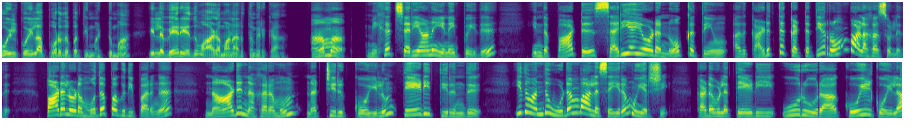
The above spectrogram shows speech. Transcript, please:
கோயில் கோயிலா போறத பத்தி மட்டுமா? இல்ல வேற எதுவும் ஆழமான அர்த்தம் இருக்கா? ஆமா மிகச் சரியான இணைப்பு இது. இந்த பாட்டு சரியையோட நோக்கத்தையும் அதுக்கு அடுத்த கட்டத்தையும் ரொம்ப அழகா சொல்லுது. பாடலோட முத பகுதி பாருங்க. நாடு நகரமும் நற்றிருக்கோயிலும் தேடித் திருந்து. இது வந்து உடம்பால செய்யற முயற்சி. கடவுளை தேடி ஊரூரா கோயில் கோயிலா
